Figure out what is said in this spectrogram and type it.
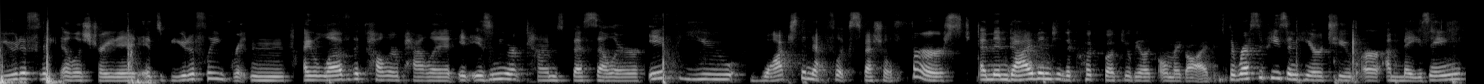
beautifully illustrated, it's beautifully written. I love the color palette. It is a New York Times bestseller. If you watch the Netflix special first and then dive into the cookbook, you'll be like, oh my God. The recipes in here too are amazing.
